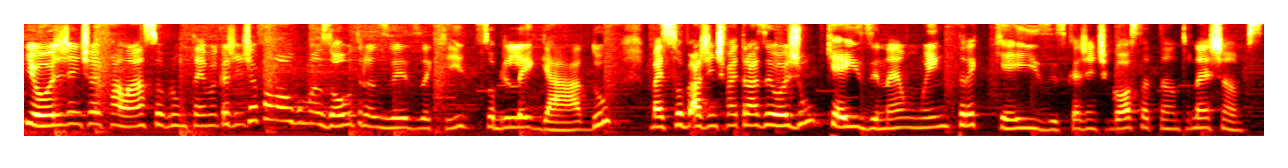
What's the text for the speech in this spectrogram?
e hoje a gente vai falar sobre um tema que a gente já falou algumas outras vezes aqui, sobre legado, mas sobre, a gente vai trazer hoje um case, né? Um entre cases, que a gente gosta tanto, né, Champs?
